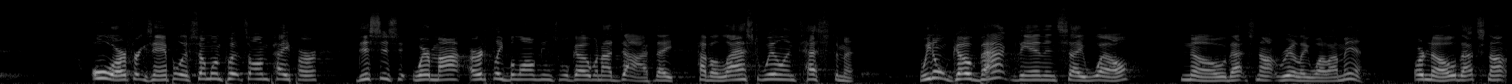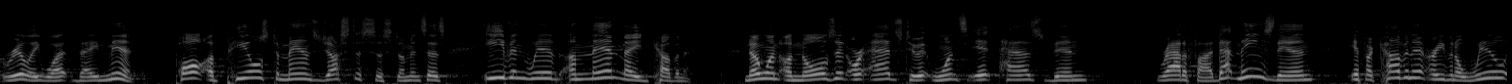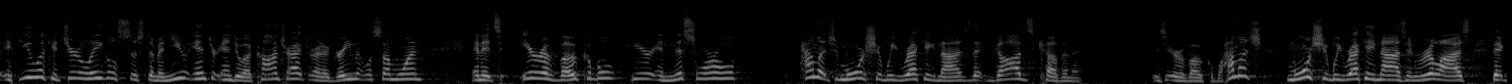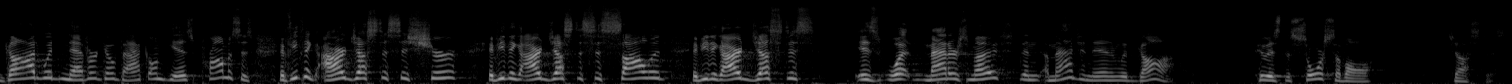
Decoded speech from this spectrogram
Or, for example, if someone puts on paper, this is where my earthly belongings will go when I die, if they have a last will and testament, we don't go back then and say, well, no, that's not really what I meant. Or no, that's not really what they meant. Paul appeals to man's justice system and says, even with a man made covenant, no one annuls it or adds to it once it has been ratified. That means then, if a covenant or even a will, if you look at your legal system and you enter into a contract or an agreement with someone and it's irrevocable here in this world, how much more should we recognize that God's covenant is irrevocable. How much more should we recognize and realize that God would never go back on his promises? If you think our justice is sure, if you think our justice is solid, if you think our justice is what matters most, then imagine then with God, who is the source of all justice.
